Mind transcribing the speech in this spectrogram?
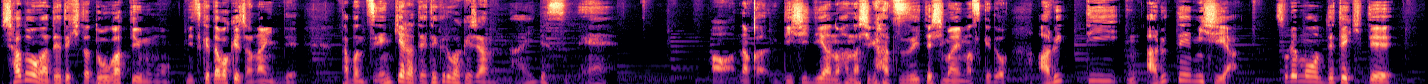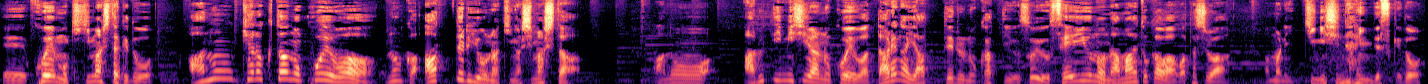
シャドウが出てきた動画っていうのも見つけたわけじゃないんで、多分全キャラ出てくるわけじゃないですね。ああ、なんか、ディシディアの話が続いてしまいますけど、アルティ、ん？アルティミシア。それも出てきて、えー、声も聞きましたけど、あのキャラクターの声は、なんか合ってるような気がしました。あの、アルティミシアの声は誰がやってるのかっていう、そういう声優の名前とかは私はあまり気にしないんですけど、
